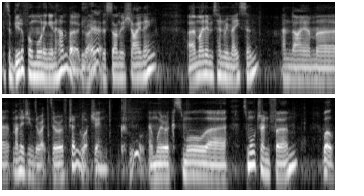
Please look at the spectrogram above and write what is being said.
It's a beautiful morning in Hamburg, right? Yeah. The sun is shining. Uh, my name is Henry Mason, and I am uh, managing director of Trend Watching. Cool. And we're a small, uh, small trend firm. Well,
